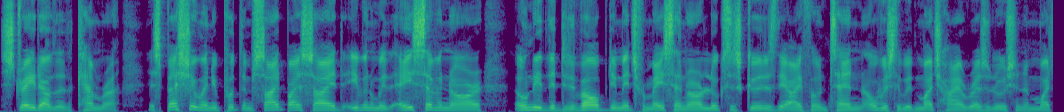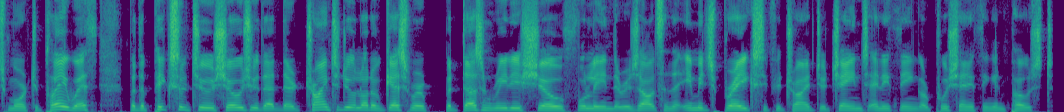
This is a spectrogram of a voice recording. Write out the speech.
straight out of the camera, especially when you put them side by side even with A7R only the developed image from A7R looks as good as the iPhone 10 obviously with much higher resolution and much more to play with but the Pixel 2 shows you that they're trying to do a lot of guesswork but doesn't really show fully in the results and the image breaks if you try to change anything or push anything in post.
